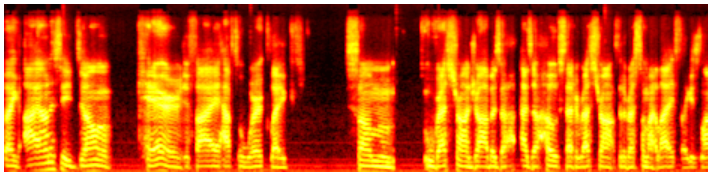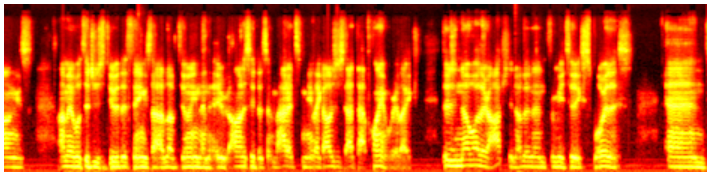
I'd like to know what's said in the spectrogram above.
like I honestly don't care if I have to work like some restaurant job as a as a host at a restaurant for the rest of my life. Like as long as I'm able to just do the things that I love doing, then it honestly doesn't matter to me. Like I was just at that point where like there's no other option other than for me to explore this. And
